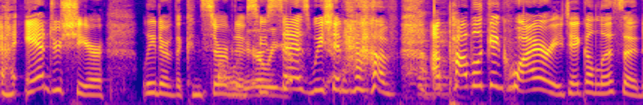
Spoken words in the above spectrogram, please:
Andrew Scheer, leader of the Conservatives, here who we go. says we should have a public inquiry. Take a listen.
